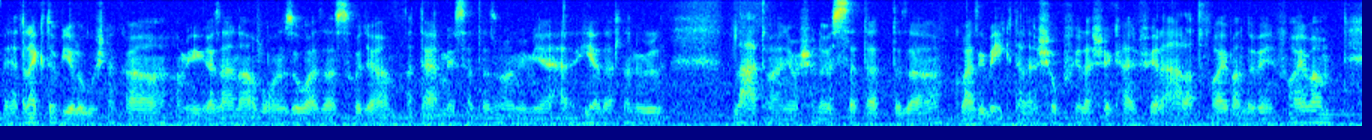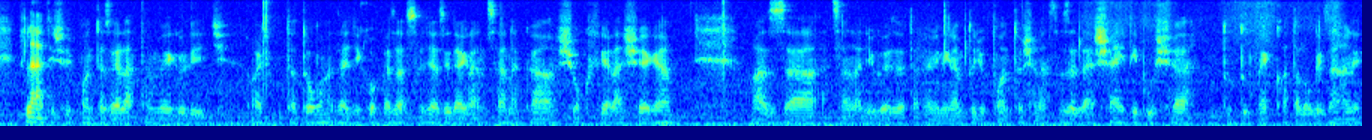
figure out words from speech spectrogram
vagy hát a legtöbb biológusnak, a, ami igazán a vonzó, az az, hogy a, a természet az valami milyen hihetetlenül látványosan összetett, ez a kvázi végtelen sokféleség, hányféle állatfaj van, növényfaj van. És lehet is, hogy pont ezért lettem végül így agykutató. Az egyik ok az az, hogy az idegrendszernek a sokfélesége az uh, egyszerűen lenyűgöző, tehát mindig nem tudjuk pontosan ezt az ezer sejtípus uh, tudtuk megkatalogizálni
